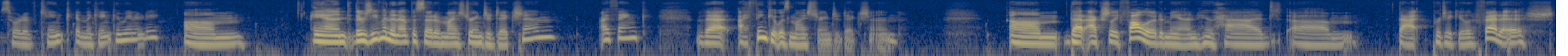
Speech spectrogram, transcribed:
sort of kink in the kink community. Um, and there's even an episode of My Strange Addiction, I think, that I think it was My Strange Addiction, um, that actually followed a man who had um, that particular fetish.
